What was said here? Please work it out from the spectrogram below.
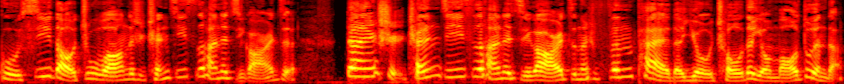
古西岛诸王那是成吉思汗的几个儿子，但是成吉思汗的几个儿子呢是分派的，有仇的，有矛盾的。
